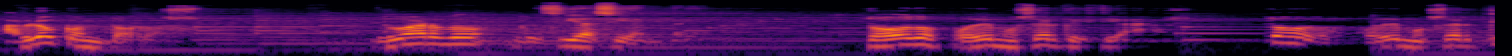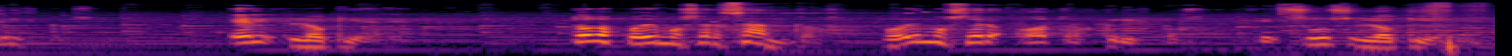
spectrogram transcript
Habló con todos. Eduardo decía siempre, todos podemos ser cristianos todos podemos ser Cristos. Él lo quiere. Todos podemos ser santos, podemos ser otros Cristos. Jesús lo quiere.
